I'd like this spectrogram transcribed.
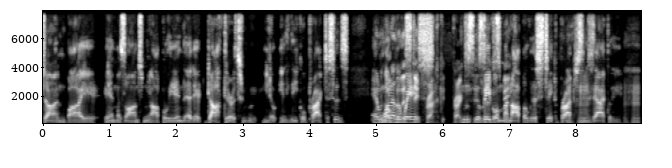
done by Amazon's monopoly and that it got there through you know illegal practices. And one of the ways pra- practices, illegal so monopolistic practices, mm-hmm. exactly. Mm-hmm.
